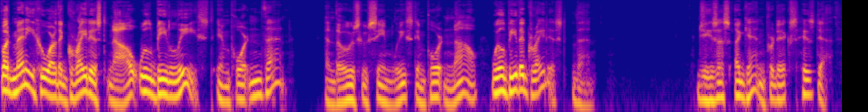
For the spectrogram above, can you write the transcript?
But many who are the greatest now will be least important then, and those who seem least important now will be the greatest then. Jesus again predicts his death.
